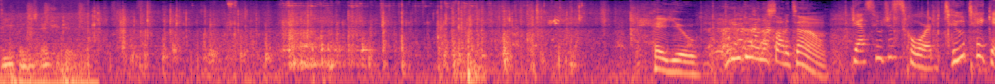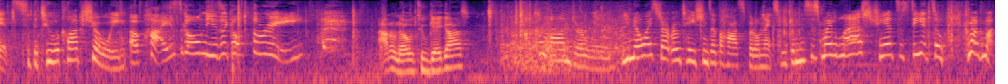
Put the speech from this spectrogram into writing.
deep and just intricate. Hey you, what are you doing on this side of town? Guess who just scored two tickets to the 2 o'clock showing of High School Musical 3? I don't know, two gay guys? Come on, Derwin. You know I start rotations at the hospital next week, and this is my last chance to see it, so come on, come on.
